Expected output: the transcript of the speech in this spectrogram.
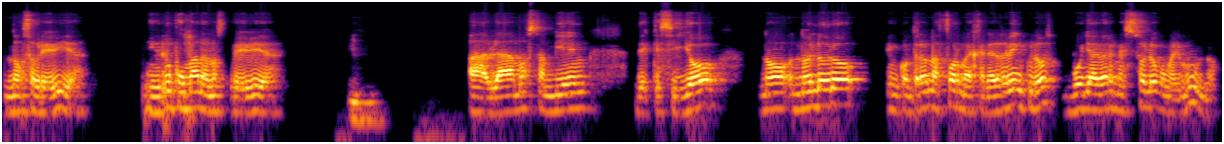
no sobrevivía, mi grupo humano no sobrevivía. Hablábamos también de que si yo no, no logro encontrar una forma de generar vínculos, voy a verme solo con el mundo.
